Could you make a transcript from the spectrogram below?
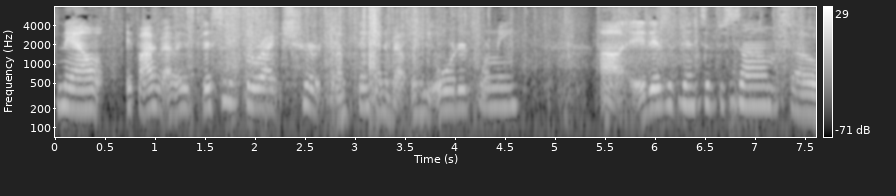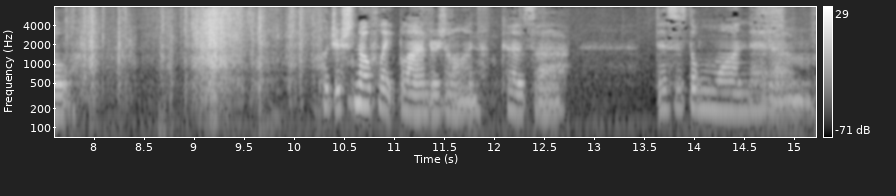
Now, if I if this is the right shirt that I'm thinking about that he ordered for me, uh, it is offensive to some, so put your snowflake blinders on because uh, this is the one that um,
